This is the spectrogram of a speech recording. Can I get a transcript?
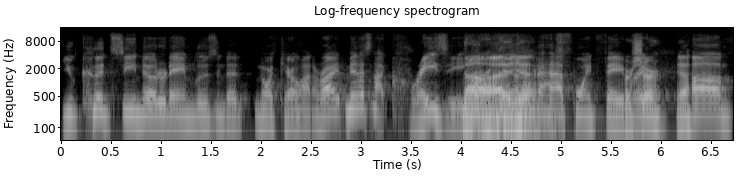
you could see Notre Dame losing to North Carolina, right? I mean, that's not crazy. No, They're a I- four yeah. and a half point favorite for sure, yeah. Um,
